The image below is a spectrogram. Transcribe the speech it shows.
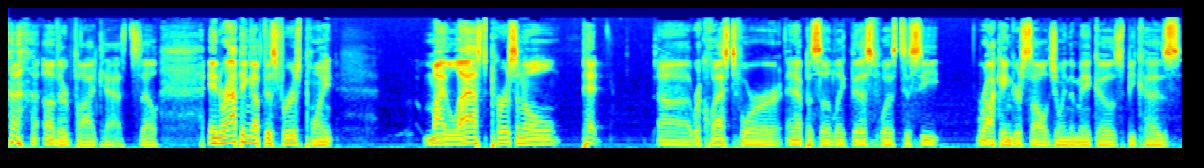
other podcast. So, in wrapping up this first point, my last personal pet uh, request for an episode like this was to see Rock Ingersoll join the MACOs because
